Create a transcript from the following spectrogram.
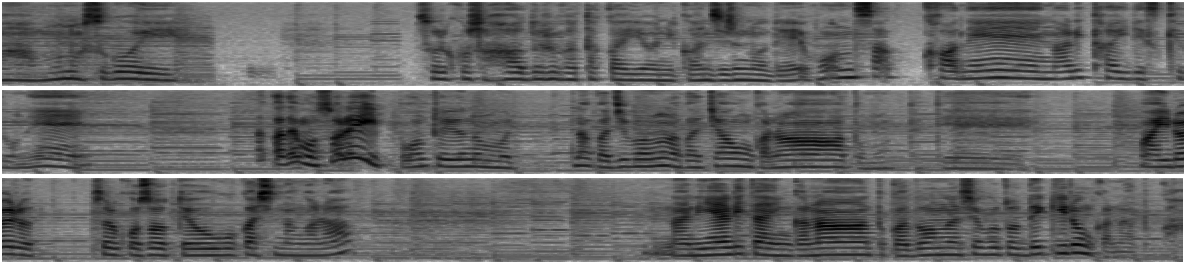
まあものすごいそれこそハードルが高いように感じるので本作家ねなりたいですけどね。なんかでもそれ一本というのもなんか自分の中でちゃうんかなと思ってて。まあいろいろそれこそ手を動かしながら何やりたいんかなとかどんな仕事できるんかなとか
